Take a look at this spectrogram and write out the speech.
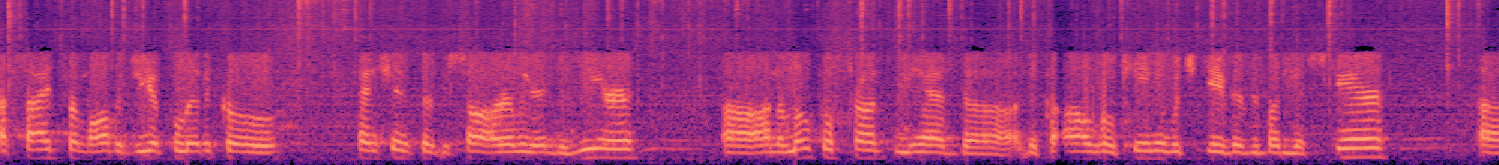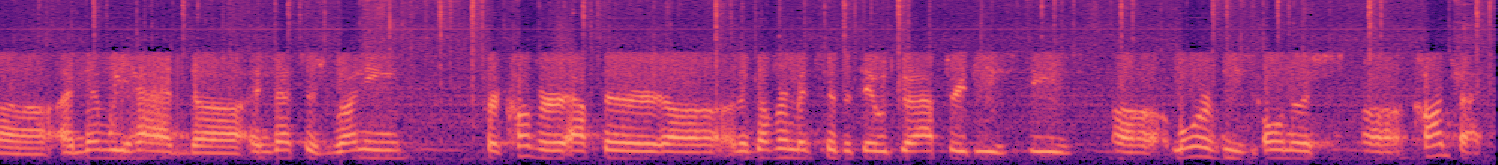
aside from all the geopolitical tensions that we saw earlier in the year, uh, on the local front, we had uh, the Taal volcano, which gave everybody a scare, uh, and then we had uh, investors running for cover after uh, the government said that they would go after these, these more of these onerous contracts.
